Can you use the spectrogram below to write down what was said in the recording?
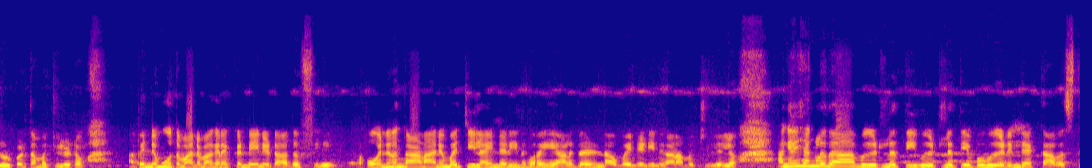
ഉൾപ്പെടുത്താൻ പറ്റൂല കേട്ടോ അപ്പൊ എന്റെ മൂത്തമാന്റെ മകനൊക്കെ ഉണ്ടായിന് കേട്ടോ ആ ദഫിൽ. അപ്പൊ ഓനൊന്നും കാണാനും പറ്റിയില്ല. അതിന്റെ അടിയിൽ നിന്ന് കുറെ ആളുകൾ ഉണ്ടാകുമ്പോൾ അതിന്റെ അടിയിൽ നിന്ന് കാണാൻ പറ്റില്ലല്ലോ അങ്ങനെ ഞങ്ങൾ ഇതാ വീട്ടിലെത്തി. വീട്ടിലെത്തിയപ്പോൾ വീടിന്റെ ഒക്കെ അവസ്ഥ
